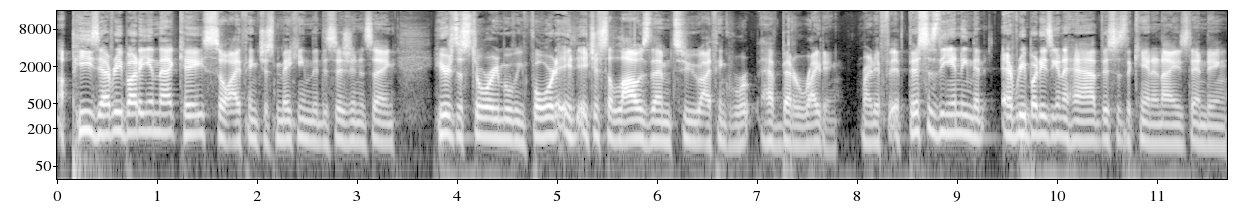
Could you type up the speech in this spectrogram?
appease everybody in that case. So I think just making the decision and saying, here's the story moving forward, it, it just allows them to, I think, have better writing, right? If, if this is the ending that everybody's going to have, this is the canonized ending,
